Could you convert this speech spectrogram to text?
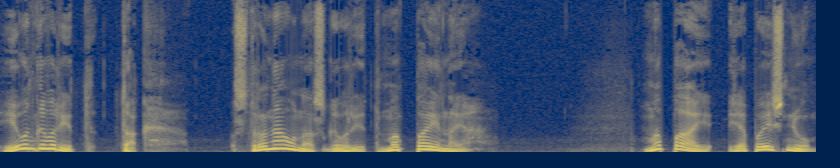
и он говорит, так, страна у нас, говорит, мапайная. Мапай, я поясню,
